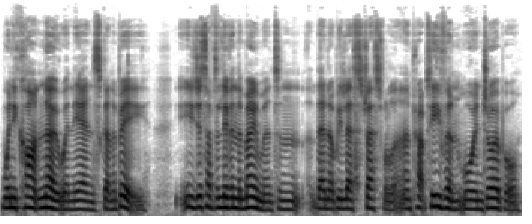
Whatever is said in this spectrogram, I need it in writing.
when you can't know when the end's going to be. You just have to live in the moment and then it'll be less stressful and perhaps even more enjoyable.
